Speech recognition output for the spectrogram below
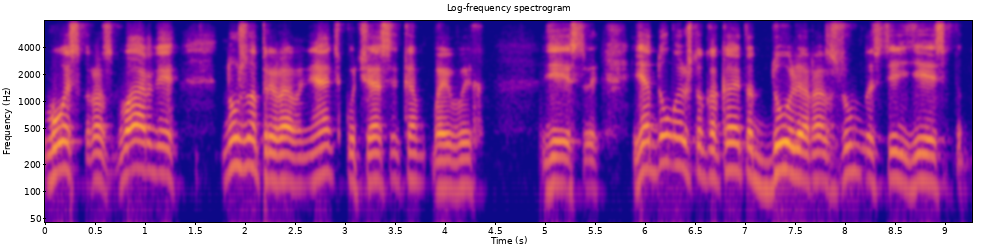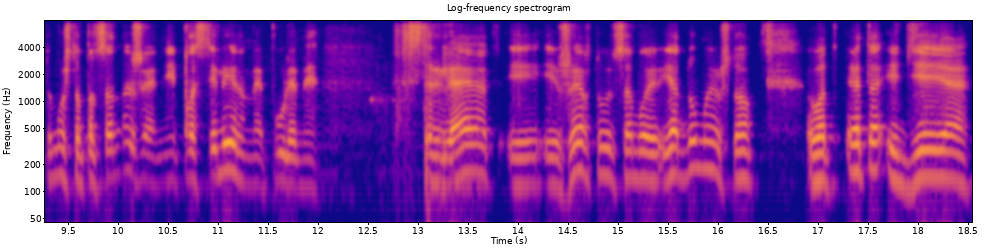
войск, Росгвардии, нужно приравнять к участникам боевых действий. Я думаю, что какая-то доля разумности есть, потому что пацаны же не пластилиновыми пулями стреляют и, и жертвуют собой. Я думаю, что вот эта идея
